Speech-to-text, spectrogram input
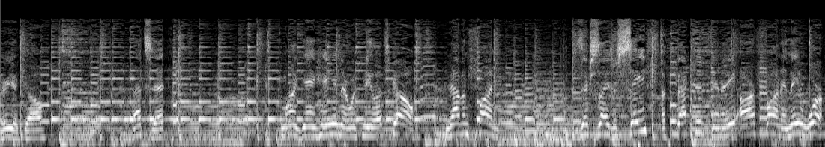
There you go. That's it. Come on, gang, hang in there with me. Let's go. You're having fun. These exercises are safe, effective, and they are fun, and they work.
